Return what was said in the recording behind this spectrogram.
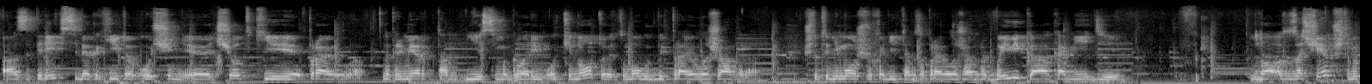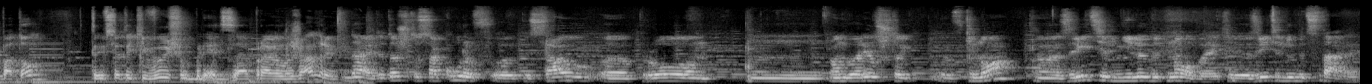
а, запереть в себя какие-то очень э, четкие правила. Например, там, если мы говорим о кино, то это могут быть правила жанра, что ты не можешь выходить там за правила жанра боевика, комедии, но зачем? Чтобы потом ты все-таки вышел, блядь, за правила жанра. Да, это то, что Сакуров э, писал э, про... Он говорил, что в кино э, зритель не любит новое, э, зритель любит старое.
